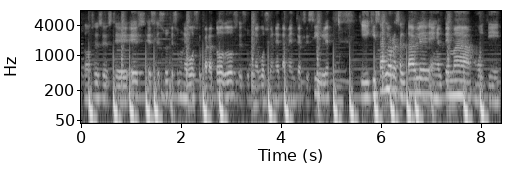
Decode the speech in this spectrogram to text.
Entonces, este, es, es, es, un negocio para todos, es un negocio netamente accesible y quizás lo resaltable en el tema multi,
